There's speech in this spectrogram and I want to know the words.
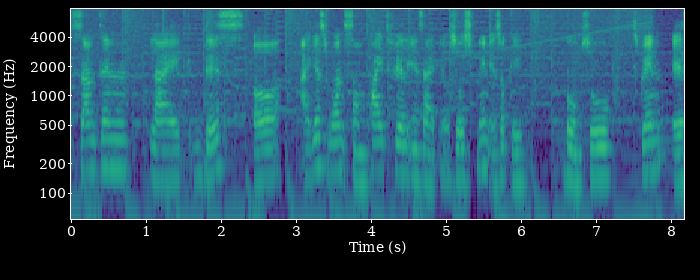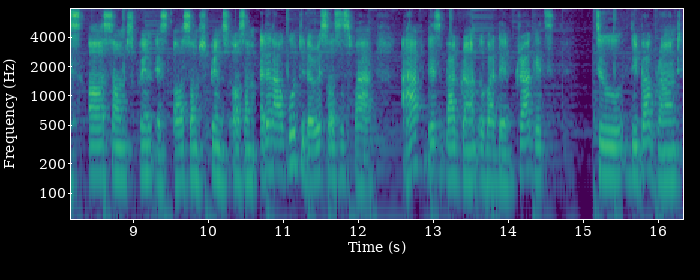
something like this or I just want some white fill inside. Oh, so screen is okay. Boom. So screen is awesome. Screen is awesome. Screen is awesome. And then I'll go to the resources file I have this background over there. Drag it to the background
